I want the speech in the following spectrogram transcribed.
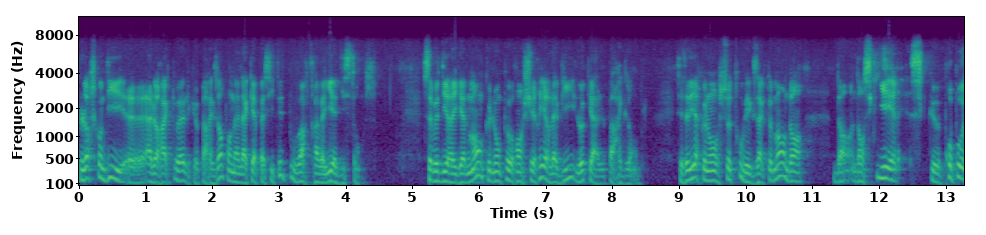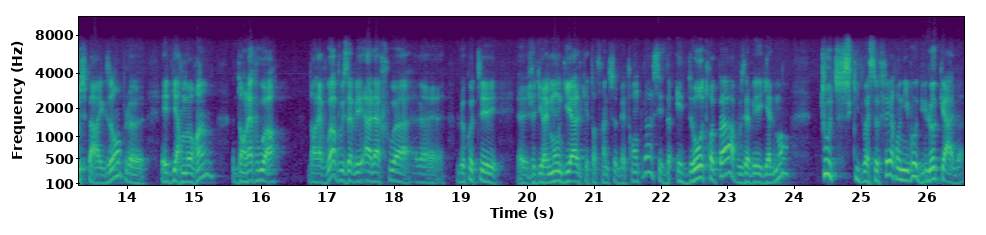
Lorsqu'on dit euh, à l'heure actuelle que, par exemple, on a la capacité de pouvoir travailler à distance, ça veut dire également que l'on peut renchérir la vie locale, par exemple. C'est-à-dire que l'on se trouve exactement dans, dans, ce, qui est, ce que propose, par exemple, euh, Edgar Morin dans La Voix. Dans La Voix, vous avez à la fois euh, le côté, je dirais, mondial qui est en train de se mettre en place, et d'autre part, vous avez également tout ce qui doit se faire au niveau du local.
